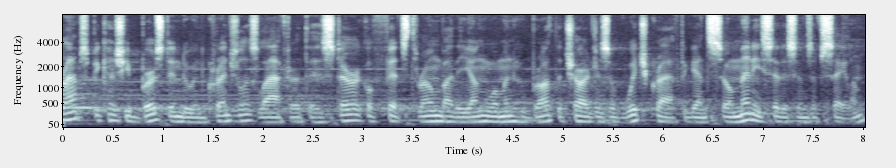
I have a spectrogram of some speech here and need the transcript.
perhaps because she burst into incredulous laughter at the hysterical fits thrown by the young woman who brought the charges of witchcraft against so many citizens of Salem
